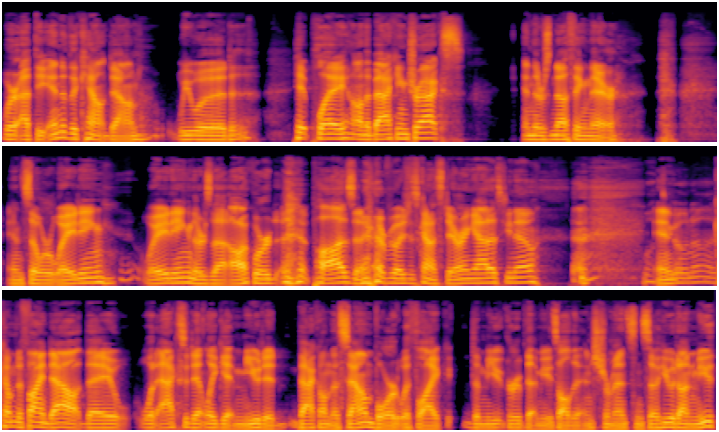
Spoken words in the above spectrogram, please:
where at the end of the countdown we would hit play on the backing tracks, and there's nothing there. And so we're waiting, waiting. There's that awkward pause, and everybody's just kind of staring at us, you know? What's And going on? Come to find out, they would accidentally get muted back on the soundboard with like the mute group that mutes all the instruments. And so he would unmute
